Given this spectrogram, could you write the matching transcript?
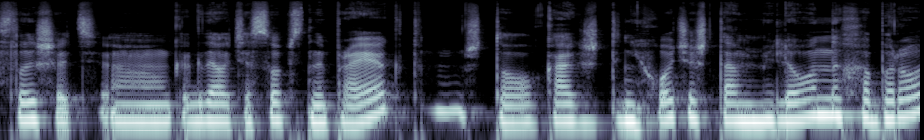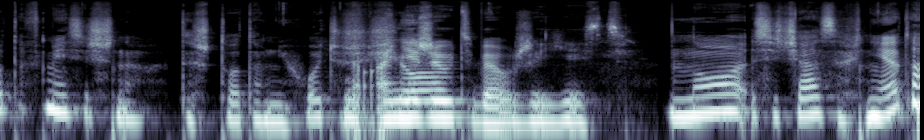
слышать, э, когда у тебя собственный проект, что как же ты не хочешь там миллионных оборотов месячных, ты что там не хочешь? Но они же у тебя уже есть. Но сейчас их нету.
